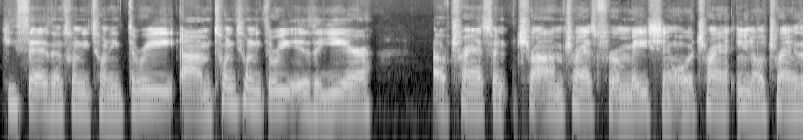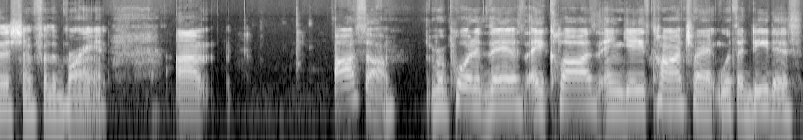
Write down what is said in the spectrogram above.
He says in 2023, um, 2023 is a year of transfer, tra- um, transformation or tran- you know transition for the brand. Also, reported there's a clause in Ye's contract with Adidas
